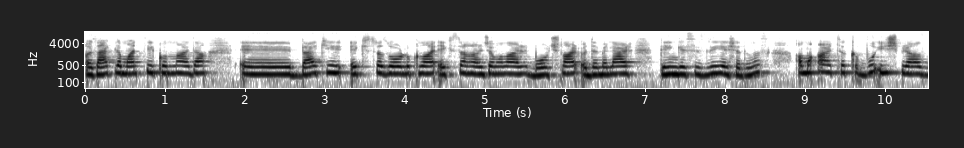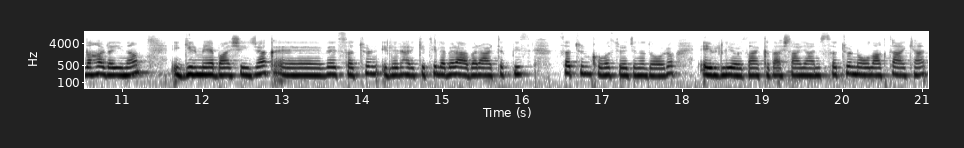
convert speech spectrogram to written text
Özellikle maddi konularda e, belki ekstra zorluklar, ekstra harcamalar, borçlar, ödemeler, dengesizliği yaşadınız. Ama artık bu iş biraz daha rayına e, girmeye başlayacak. E, ve Satürn ileri hareketiyle beraber artık biz Satürn kova sürecine doğru evriliyoruz arkadaşlar. Yani Satürn oğlaktayken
